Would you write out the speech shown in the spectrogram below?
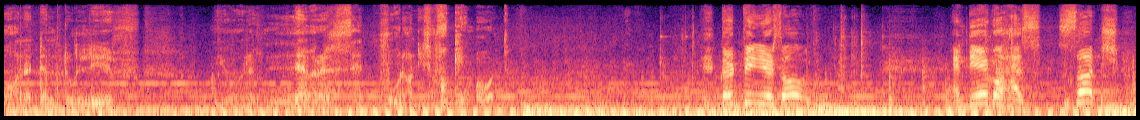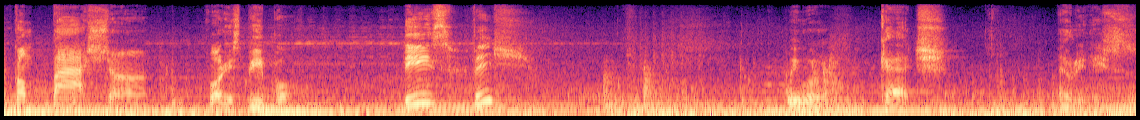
wanted them to live, you would have never set foot on this fucking boat. 13 years old. And Diego has such compassion for his people. These fish, we will catch and release.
